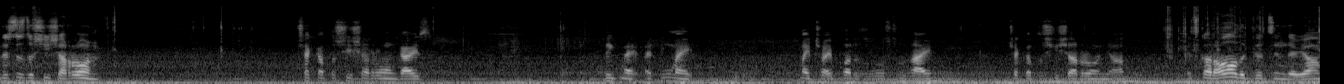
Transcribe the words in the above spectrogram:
This is the chicharron. Check out the chicharron, guys. I think my I think my my tripod is a little too high. Check out the chicharron, y'all. It's got all the goods in there, y'all.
